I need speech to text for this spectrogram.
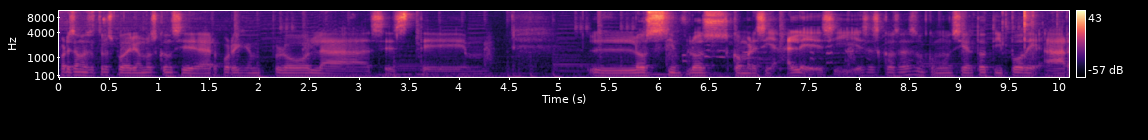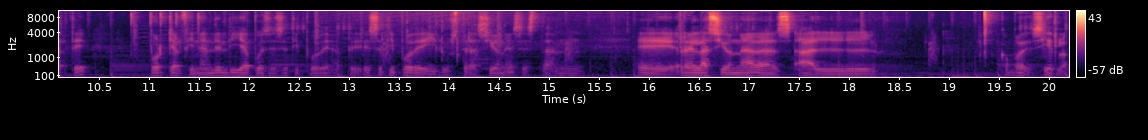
por eso nosotros podríamos considerar, por ejemplo, las, este, los, los comerciales y esas cosas son como un cierto tipo de arte, porque al final del día, pues ese tipo de arte, ese tipo de ilustraciones están eh, relacionadas al, ¿cómo decirlo?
